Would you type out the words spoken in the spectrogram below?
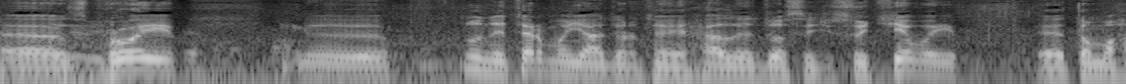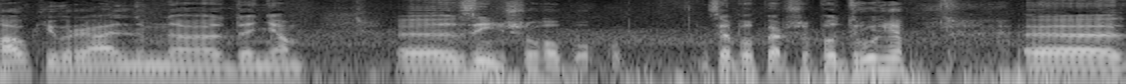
е, зброї. е, ну не термоядерної, але досить суттєвої е, томагавків реальним наданням е, з іншого боку. Це по-перше. По-друге, е,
